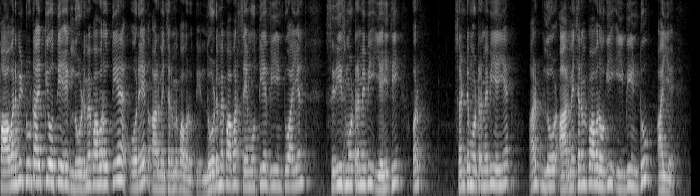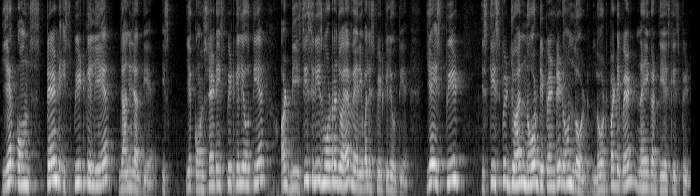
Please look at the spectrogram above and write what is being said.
पावर भी टू टाइप की होती है, एक लोड में पावर होती है और एक आर्मेचर में पावर होती है। लोड में पावर सेम होती है V into I L series motor में भी यही थी और संट मोटर में भी यही है। और लोड आर्मेचर में पावर होगी ई बी इंटू आई ए ये कांस्टेंट स्पीड के लिए जानी जाती है। इस, ये कांस्टेंट स्पीड के लिए होती है और डीसी सीरीज़ मोटर जो है वेरिएबल स्पीड के लिए होती है। ये स्पीड इसकी स्पीड जो है not depended on load load पर डिपेंड नहीं करती है इसकी स्पीड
